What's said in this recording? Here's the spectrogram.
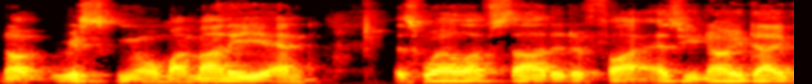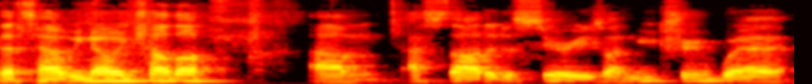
not risking all my money. And as well, I've started a fight. As you know, Dave, that's how we know each other. Um, I started a series on YouTube where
